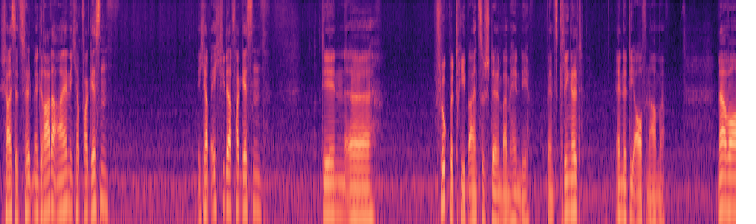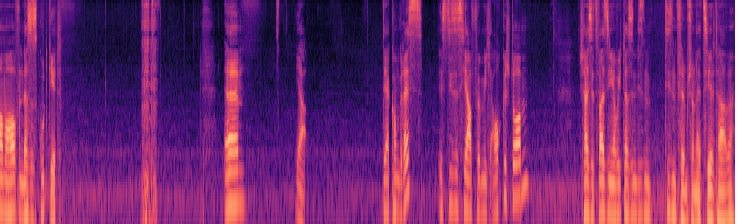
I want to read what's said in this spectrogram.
Scheiße, jetzt fällt mir gerade ein, ich habe vergessen, ich habe echt wieder vergessen, den äh, Flugbetrieb einzustellen beim Handy. Wenn es klingelt, endet die Aufnahme. Na, wollen wir mal hoffen, dass es gut geht. ähm, ja. Der Kongress ist dieses Jahr für mich auch gestorben. Scheiße, jetzt weiß ich nicht, ob ich das in diesem, diesem Film schon erzählt habe.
